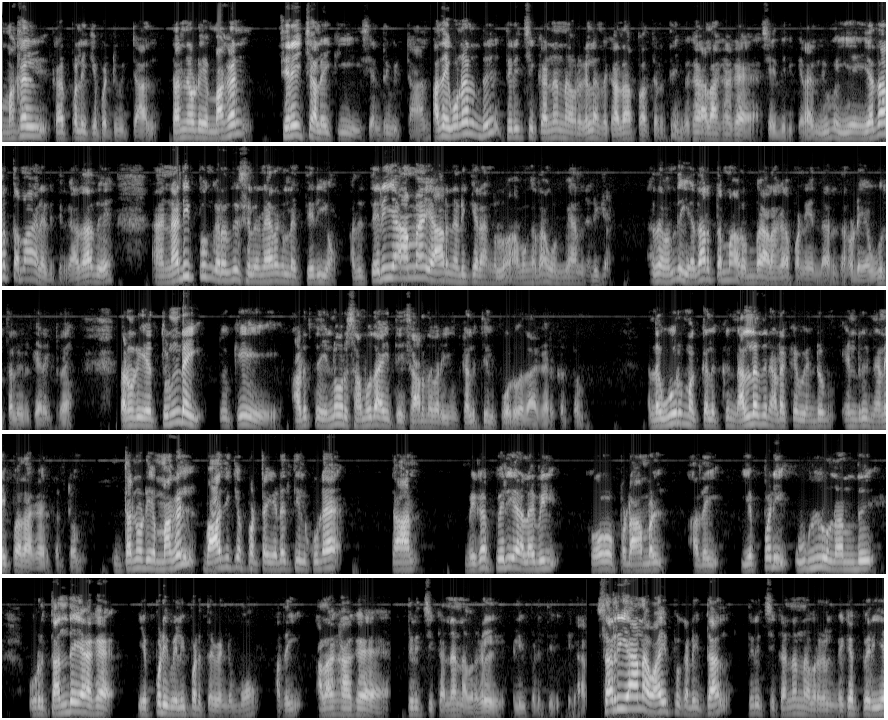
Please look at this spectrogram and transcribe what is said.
மகள் கற்பழிக்கப்பட்டு விட்டால் தன்னுடைய மகன் சிறைச்சாலைக்கு சென்று விட்டான் அதை உணர்ந்து திருச்சி கண்ணன் அவர்கள் அந்த கதாபாத்திரத்தை மிக அழகாக செய்திருக்கிறார். யதார்த்தமாக நடித்திருக்கார். அதாவது நடிப்புங்கிறது சில நேரங்களில் தெரியும். அது தெரியாம யார் நடிக்கிறாங்களோ அவங்க தான் உண்மையான நடிகர். அதை வந்து யதார்த்தமாக ரொம்ப அழகாக பண்ணியிருந்தார் தன்னுடைய ஊர் தலைவர் கேரக்டரை. தன்னுடைய துண்டை தூக்கி அடுத்த இன்னொரு சமுதாயத்தை சார்ந்தவரின் கழுத்தில் போடுவதாக இருக்கட்டும். அந்த ஊர் மக்களுக்கு நல்லது நடக்க வேண்டும் என்று நினைப்பதாக இருக்கட்டும். தன்னுடைய மகள் பாதிக்கப்பட்ட இடத்தில் கூட தான் மிகப்பெரிய அளவில் கோபப்படாமல் அதை எப்படி உள்ளுணர்ந்து ஒரு தந்தையாக எப்படி வெளிப்படுத்த வேண்டுமோ அதை அழகாக திருச்சி கண்ணன் அவர்கள் வெளிப்படுத்தியிருக்கிறார். சரியான வாய்ப்பு கிடைத்தால் திருச்சி கண்ணன் அவர்கள் மிகப்பெரிய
